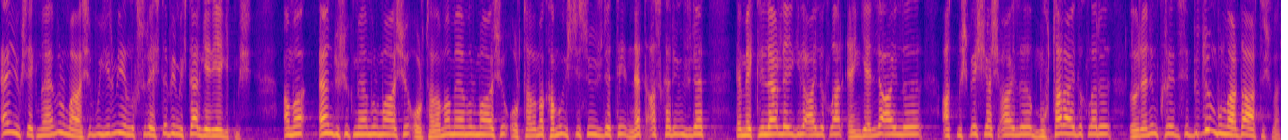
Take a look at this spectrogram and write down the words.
En yüksek memur maaşı bu 20 yıllık süreçte bir miktar geriye gitmiş. Ama en düşük memur maaşı, ortalama memur maaşı, ortalama kamu işçisi ücreti, net asgari ücret, emeklilerle ilgili aylıklar, engelli aylığı, 65 yaş aylığı, muhtar aylıkları, öğrenim kredisi bütün bunlarda artış var.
